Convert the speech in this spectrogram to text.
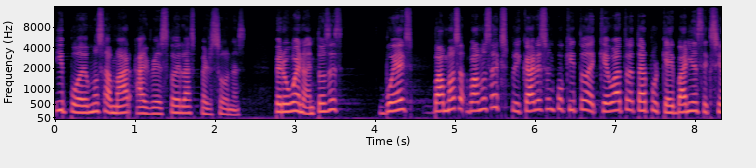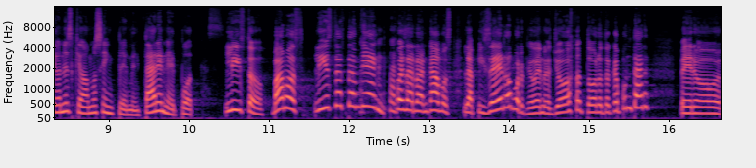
y podemos amar al resto de las personas. Pero bueno, entonces voy a, vamos, vamos a explicarles un poquito de qué va a tratar porque hay varias secciones que vamos a implementar en el podcast. Listo, vamos, listas también. Pues arrancamos. Lapicero, porque bueno, yo todo lo tengo que apuntar, pero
